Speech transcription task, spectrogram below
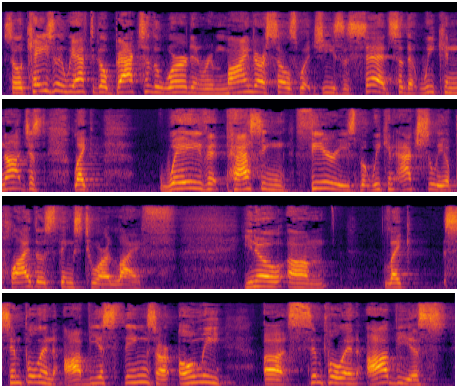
So occasionally we have to go back to the word and remind ourselves what Jesus said so that we can not just like wave at passing theories, but we can actually apply those things to our life. You know, um, like simple and obvious things are only uh, simple and obvious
